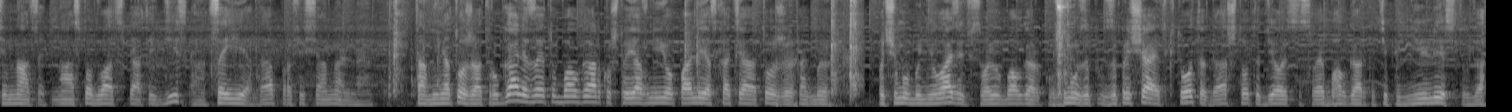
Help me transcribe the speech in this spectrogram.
17 на 125 диск, а, да, профессиональная. Там меня тоже отругали за эту болгарку, что я в нее полез, хотя тоже как бы Почему бы не лазить в свою болгарку? Почему запрещает кто-то да, что-то делать со своей болгаркой? Типа не лезь туда,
